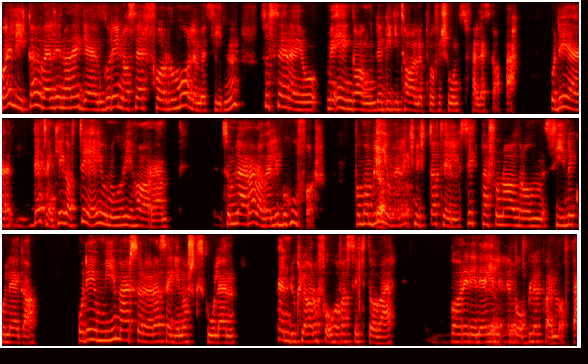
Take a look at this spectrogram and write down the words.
og jeg liker jo veldig når jeg eh, går inn og ser formålet med siden, så ser jeg jo med en gang det digitale profesjonsfellesskapet. Og det, det, tenker jeg at det er jo noe vi har eh, som lærere veldig behov for. For man blir jo veldig knytta til sitt personalrom, sine kollegaer. Og det er jo mye mer som rører seg i norsk skole enn, enn du klarer å få oversikt over bare i din egen lille boble, på en måte.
